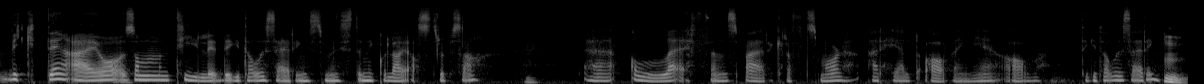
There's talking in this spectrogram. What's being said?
viktig, er jo som tidligere digitaliseringsminister Nikolai Astrup sa eh, Alle FNs bærekraftsmål er helt avhengig av digitalisering. Mm.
